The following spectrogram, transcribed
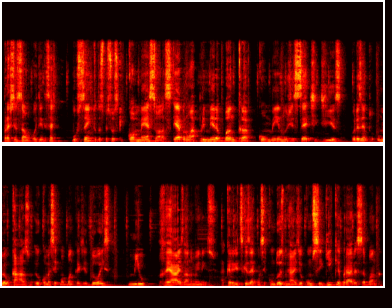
Presta atenção, 87% das pessoas que começam, elas quebram a primeira banca com menos de 7 dias. Por exemplo, o meu caso, eu comecei com uma banca de 2 mil reais lá no meu início. Acredite se quiser, comecei com 2 mil reais e eu consegui quebrar essa banca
